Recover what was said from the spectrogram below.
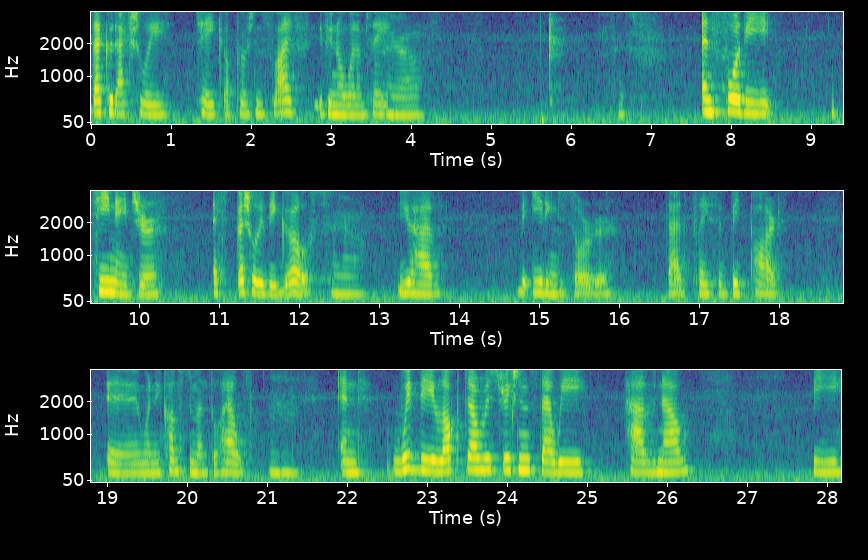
that could actually take a person's life if you know what i'm saying Yeah. It's and for the teenager especially the girls yeah. you have the eating disorder that plays a big part uh, when it comes to mental health Mm-hmm. and with the lockdown restrictions that we have now the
